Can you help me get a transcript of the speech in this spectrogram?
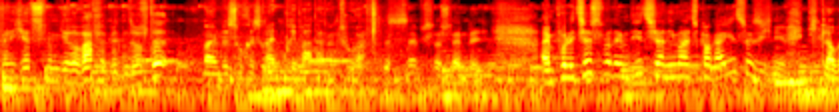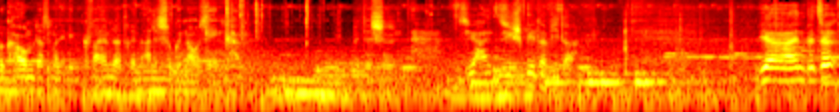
Wenn ich jetzt um Ihre Waffe bitten dürfte. Mein Besuch ist rein privater Natur. Selbstverständlich. Ein Polizist würde im Dienst ja niemals Kokain zu sich nehmen. Ich glaube kaum, dass man in dem Qualm da drin alles so genau sehen kann. Bitte schön. Sie halten sie später wieder. Hier rein, bitte.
